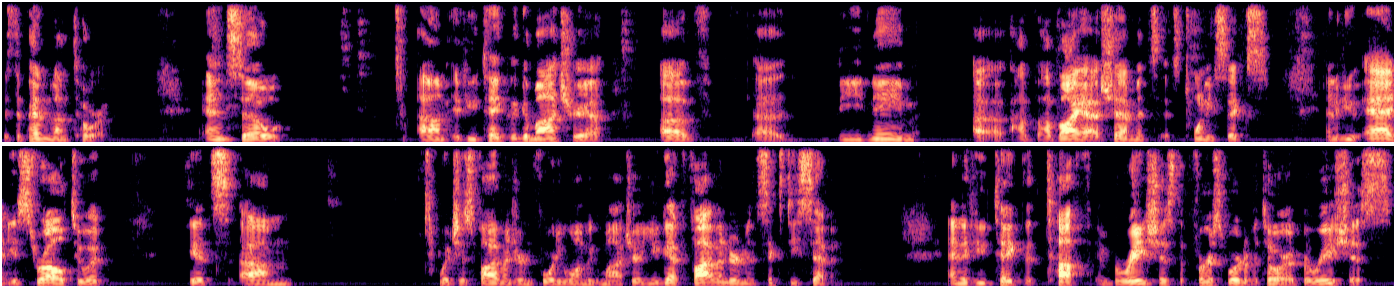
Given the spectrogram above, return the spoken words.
is dependent on Torah. And so, um, if you take the gematria of uh, the name uh, Havaya Hashem, it's it's 26, and if you add Yisrael to it, it's um, which is 541 Bigmatra, you get 567. And if you take the tough in Bereshis, the first word of a Torah, Bereshis,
